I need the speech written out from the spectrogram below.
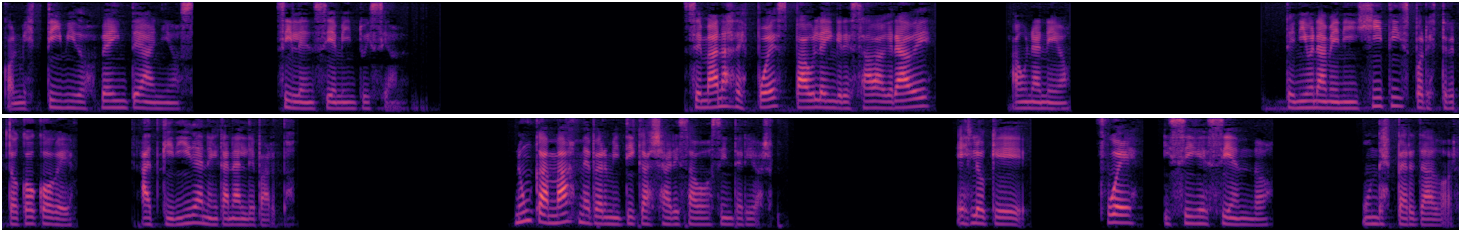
con mis tímidos veinte años, silencié mi intuición. Semanas después, Paula ingresaba grave a un aneo. Tenía una meningitis por estreptococo B, adquirida en el canal de parto. Nunca más me permití callar esa voz interior. Es lo que fue y sigue siendo un despertador.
